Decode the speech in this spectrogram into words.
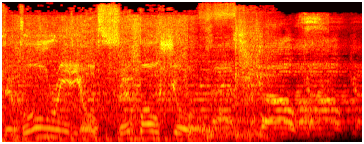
The Bull Radio Football Show.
